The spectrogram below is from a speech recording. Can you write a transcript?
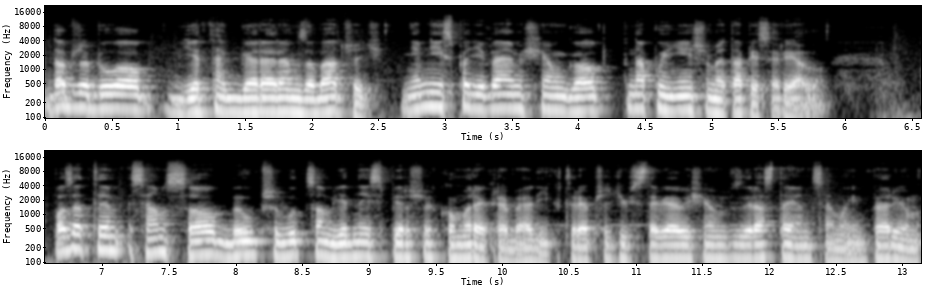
Dobrze było jednak Gerrerem zobaczyć, niemniej spodziewałem się go na późniejszym etapie serialu. Poza tym sam So był przywódcą jednej z pierwszych komórek rebelii, które przeciwstawiały się wzrastającemu imperium.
